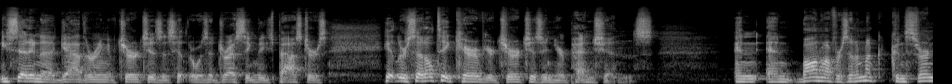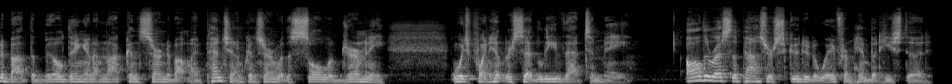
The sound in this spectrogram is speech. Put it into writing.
He said in a gathering of churches as Hitler was addressing these pastors, Hitler said, I'll take care of your churches and your pensions. And, and Bonhoeffer said, I'm not concerned about the building and I'm not concerned about my pension. I'm concerned with the soul of Germany. At which point Hitler said, Leave that to me. All the rest of the pastors scooted away from him, but he stood.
